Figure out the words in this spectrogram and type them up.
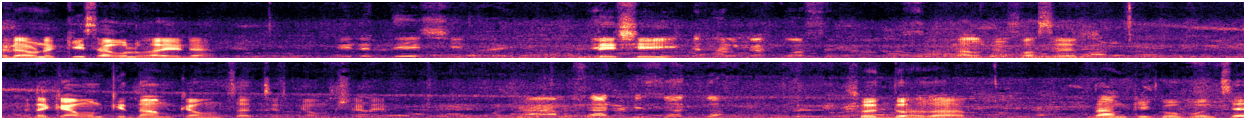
এটা মানে কি ছাগল ভাই এটা? এটা দেশি ভাই। দেশি? হালকা কষে হালকা কসের এটা কেমন কি দাম কেমন চাচ্ছেন কেমন সেটা? দাম চাচ্ছি চোদ্দ। চোদ্দ হাজার? দাম কি কেউ বলছে?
